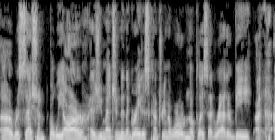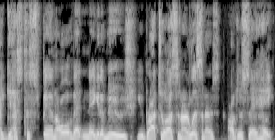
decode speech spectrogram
a recession. But we are, as you mentioned, in the greatest country in the world. No place I'd rather be. I, I guess to spin all of that negative news you brought to us and our listeners, I'll just say, hey,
